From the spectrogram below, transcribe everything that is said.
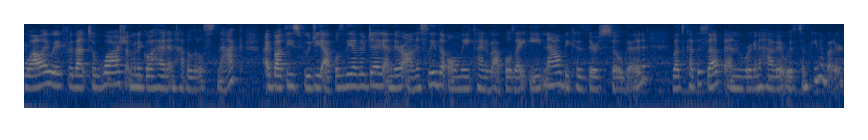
While I wait for that to wash, I'm gonna go ahead and have a little snack. I bought these Fuji apples the other day and they're honestly the only kind of apples I eat now because they're so good. Let's cut this up and we're gonna have it with some peanut butter.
